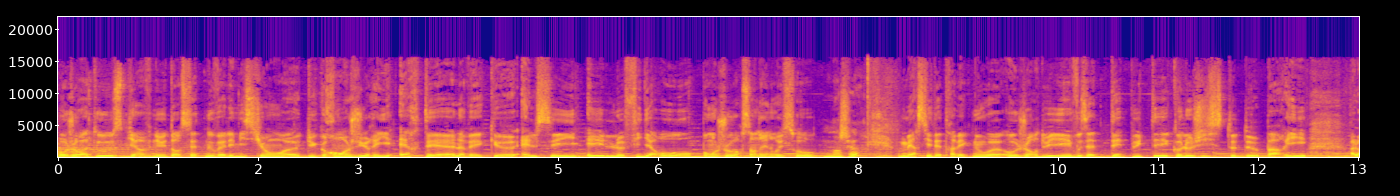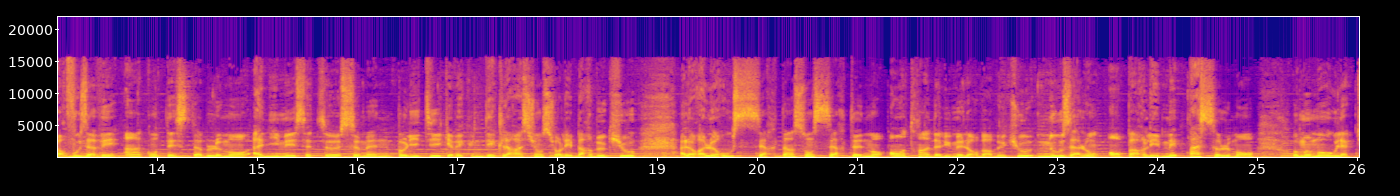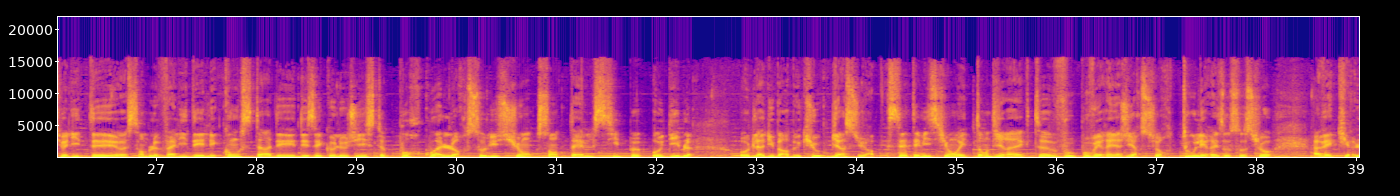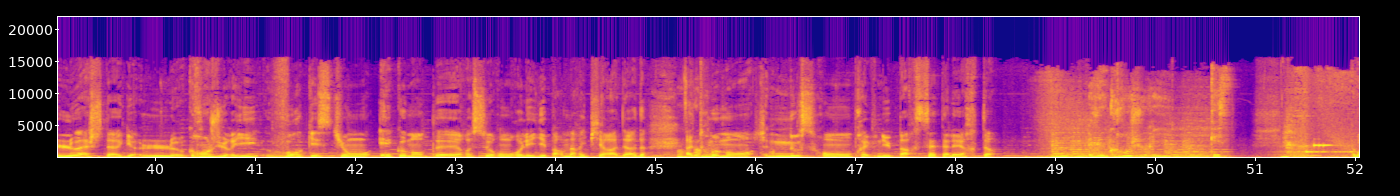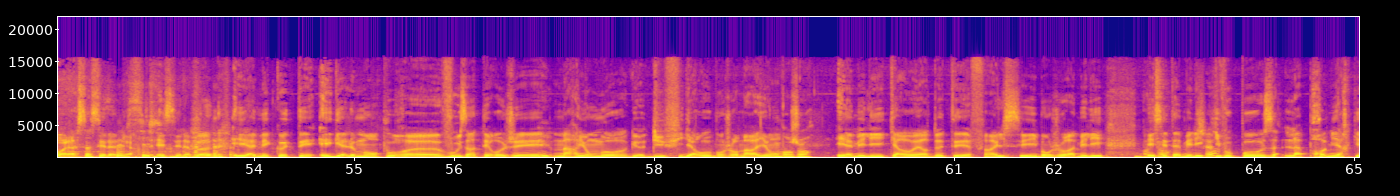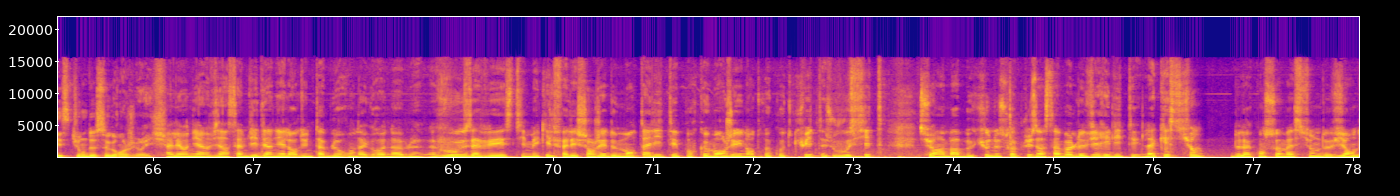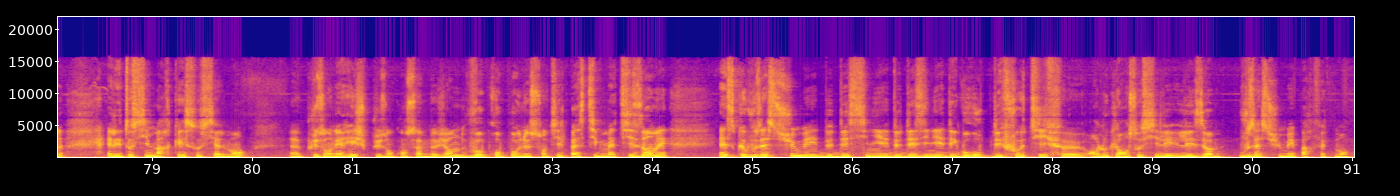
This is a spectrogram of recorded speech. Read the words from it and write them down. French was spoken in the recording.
Bonjour à tous, bienvenue dans cette nouvelle émission euh, du grand jury RTL avec euh, LCI et Le Figaro. Bonjour Sandrine Rousseau. Bonjour. Merci d'être avec nous euh, aujourd'hui. Vous êtes députée écologiste de Paris. Alors vous avez incontestablement animé cette semaine politique avec une déclaration sur les barbecues. Alors à l'heure où certains sont certainement en train d'allumer leur barbecue, nous allons en parler. Mais pas seulement. Au moment où l'actualité semble valider les constats des, des écologistes, pourquoi leurs solutions sont-elles si peu audibles? Au-delà du barbecue, bien sûr. Cette émission est en direct. Vous pouvez réagir sur tous les réseaux sociaux avec le hashtag Le Grand Jury. Vos questions et commentaires seront relayés par Marie-Pierre Haddad. À tout moment, nous serons prévenus par cette alerte. Le grand jury. Voilà, ça c'est l'alerte et c'est la bonne. Et à mes côtés également pour euh, vous interroger, Marion Mourgue du Figaro. Bonjour Marion. Bonjour. Et Amélie Carouer de TF1 LCI. Bonjour Amélie. Bonjour. Et c'est Amélie Bonjour. qui vous pose la première question de ce grand jury. Allez, on y revient. Samedi dernier, lors d'une table ronde à Grenoble, vous avez estimé qu'il fallait changer de mentalité pour que manger une entrecôte cuite, je vous cite, sur un barbecue ne soit plus un symbole de virilité. La question de la consommation de viande, elle est aussi marquée socialement. Euh, Plus on est riche, plus on consomme de viande. Vos propos ne sont-ils pas stigmatisants, mais est-ce que vous assumez de désigner, de désigner des groupes, des fautifs, euh, en l'occurrence aussi les, les hommes? Vous assumez parfaitement?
